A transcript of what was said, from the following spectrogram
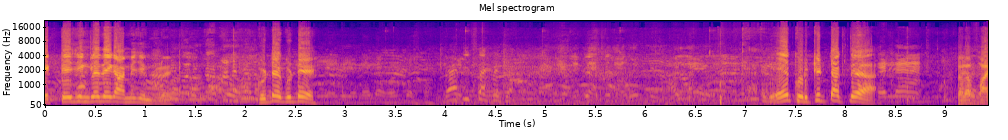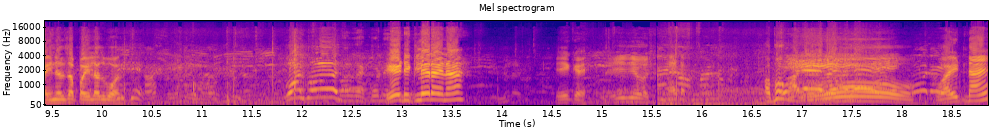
एक ते जिंकले ते एक आम्ही जिंकलोय. कुठे कुठे? ए खुरकीत टाकतोय. चला फायनलचा पहिलाच बॉल हे डिक्लेअर आहे ना. एक आहे. ओ वाईट नाही?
